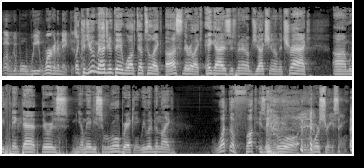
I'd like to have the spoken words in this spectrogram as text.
well, well we we're gonna make this? like, could you imagine if they had walked up to like us? They were like, "Hey guys, there's been an objection on the track. Um, we think that there was, you know, maybe some rule breaking." We would have been like, "What the fuck is a rule in horse racing?"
